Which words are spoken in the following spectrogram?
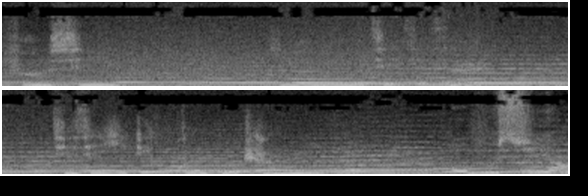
放心，以后有姐姐在，姐姐一定会补偿你的。我不需要。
